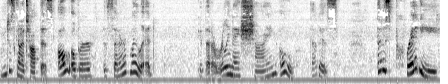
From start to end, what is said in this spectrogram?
I'm just gonna top this all over the center of my lid. Give that a really nice shine. Oh, that is that is pretty.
